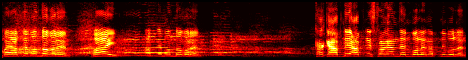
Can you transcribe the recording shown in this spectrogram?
ভাই, আপনি বন্ধ করেন। ভাই, আপনি বন্ধ করেন। কাকা, আপনি আপনি স্লোগান দেন, বলেন, আপনি বলেন।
